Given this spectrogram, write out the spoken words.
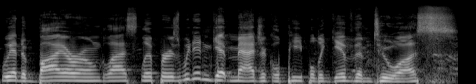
We had to buy our own glass slippers. We didn't get magical people to give them to us.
